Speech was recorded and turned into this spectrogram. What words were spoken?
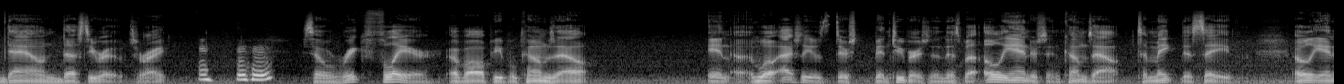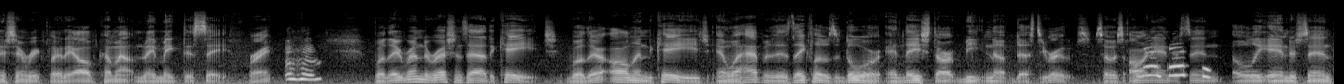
down Dusty Rhodes, right? hmm So Ric Flair, of all people, comes out, and uh, well, actually, it was there's been two versions of this, but Ole Anderson comes out to make this save. Ole Anderson, Ric Flair, they all come out and they make this save, right? hmm Well, they run the Russians out of the cage. Well, they're all in the cage, and what happens is they close the door and they start beating up Dusty Rhodes. So it's Arn that's Anderson, Ole Anderson,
